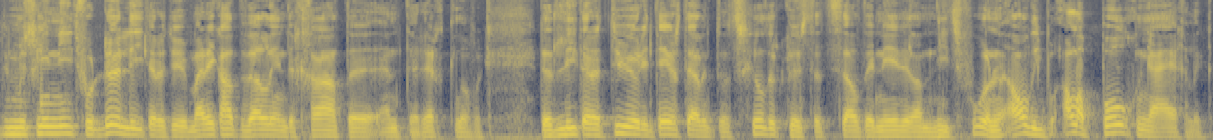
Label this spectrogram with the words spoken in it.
misschien niet voor de literatuur. Maar ik had wel in de gaten, en terecht geloof ik... dat literatuur, in tegenstelling tot schilderkunst... dat stelt in Nederland niets voor. En al die, alle pogingen eigenlijk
